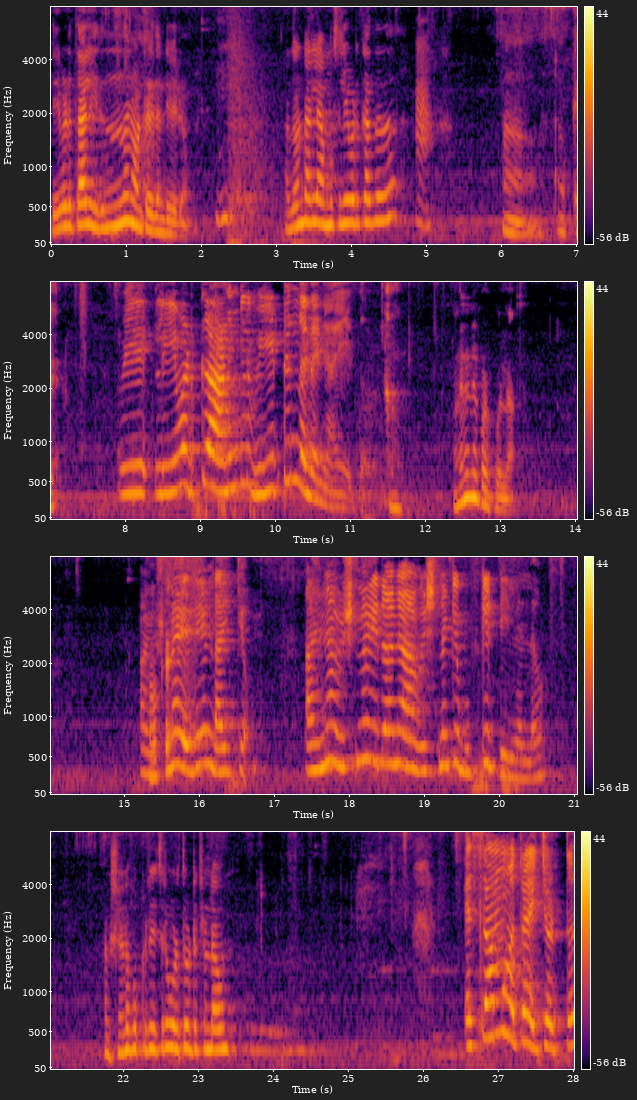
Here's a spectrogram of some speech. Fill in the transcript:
ലീവ് എടുത്താൽ ഇരുന്ന് നോട്ട് എഴുതേണ്ടി വരും. അതുകൊണ്ടല്ലേ അമ്മൂസ് ലീവ് എടുക്കാത്തത്? ആ. ഓക്കെ. ലീവ് എടുക്കുകയാണെങ്കിൽ വീട്ടിൽ തന്നെ ഞാൻ എഴുതും. അങ്ങനെയാണെങ്കിൽ കുഴപ്പമില്ല. വിഷ്ണു എഴുതി ഉണ്ടായിരിക്കും അതിന് വിഷ്ണു എഴുതാൻ ആ വിഷ്ണുക്ക് ബുക്ക് കിട്ടിയില്ലല്ലോ. അവിഷ്ണയുടെ ബുക്ക് ടീച്ചർ കൊടുത്തു വിട്ടിട്ടുണ്ടാവും എക്സാം മാത്രം അയച്ചു കൊടുത്ത്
